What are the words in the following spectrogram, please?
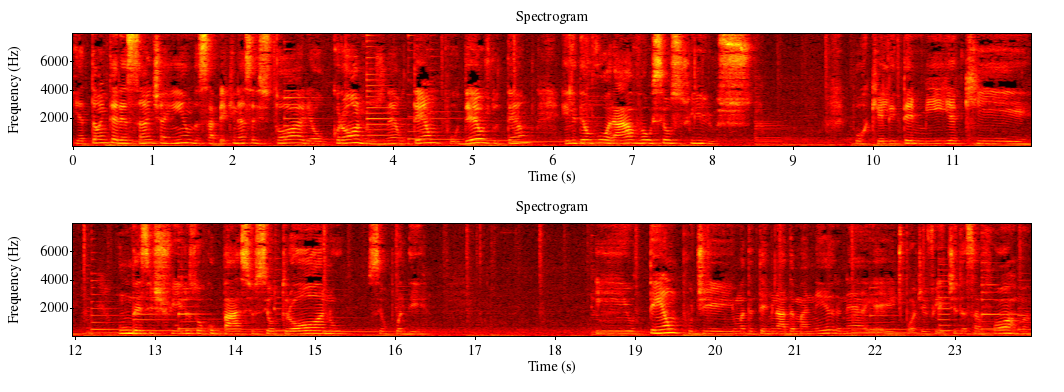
E é tão interessante ainda saber que nessa história, o Cronos, né, o tempo, o deus do tempo, ele devorava os seus filhos, porque ele temia que um desses filhos ocupasse o seu trono, o seu poder. E o tempo, de uma determinada maneira, né, e a gente pode refletir dessa forma,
